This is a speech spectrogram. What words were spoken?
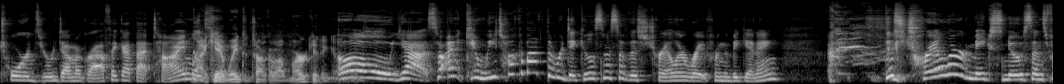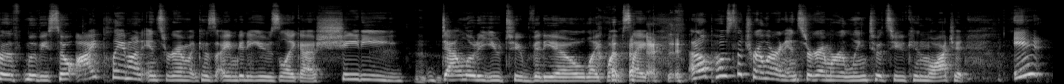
towards your demographic at that time. Like I can't wait to talk about marketing. Oh yeah. So I mean, can we talk about the ridiculousness of this trailer right from the beginning? this trailer makes no sense for the movie. So I plan on Instagram because I'm going to use like a shady download a YouTube video like website, and I'll post the trailer on Instagram or a link to it so you can watch it. It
